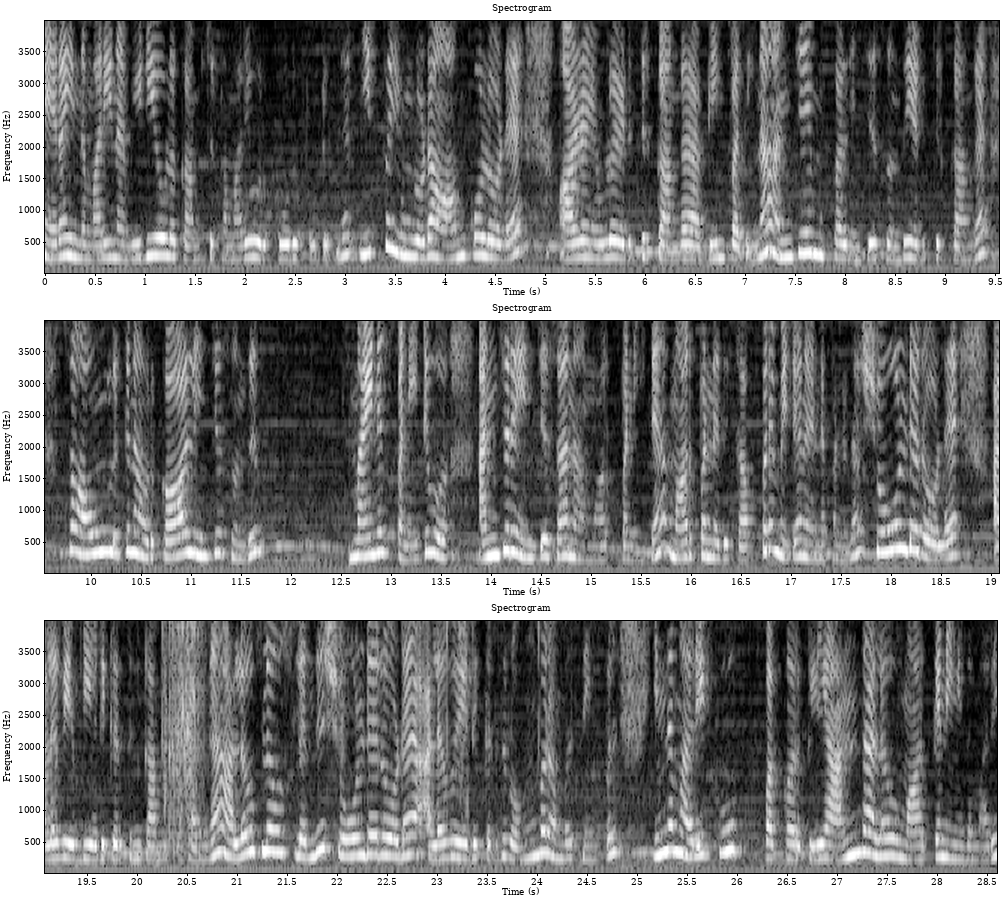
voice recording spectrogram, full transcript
நேராக இந்த மாதிரி நான் வீடியோவில் காமிச்சிருக்க மாதிரி ஒரு கோடு போட்டுக்கோங்க. இப்போ இவங்களோட ஆம்கோலோட ஆழம் எவ்வளோ எடுத்திருக்காங்க அப்படின்னு பார்த்தீங்கன்னா அஞ்சே முக்கால் இன்ச்சஸ் வந்து எடுத்திருக்காங்க. ஸோ அவங்களுக்கு நான் ஒரு கால் இன்ச்சஸ் வந்து மைனஸ் பண்ணிவிட்டு அஞ்சரை இன்ச்சஸாக நான் மார்க் பண்ணிக்கிட்டேன். மார்க் பண்ணதுக்கு அப்புறமேட்டா நான் என்ன பண்ணேன்னா ஷோல்டரோட அளவு எப்படி எடுக்கிறதுன்னு காமிச்சு பாருங்கள் அளவு ப்ளவுஸ்லேருந்து ஷோல்டரோட அளவு எடுக்கிறது ரொம்ப ரொம்ப சிம்பிள் இந்த மாதிரி ஹூப் பக்கம் இருக்கு இல்லையா? அந்த அளவு மார்க்கை நீங்கள் இந்த மாதிரி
